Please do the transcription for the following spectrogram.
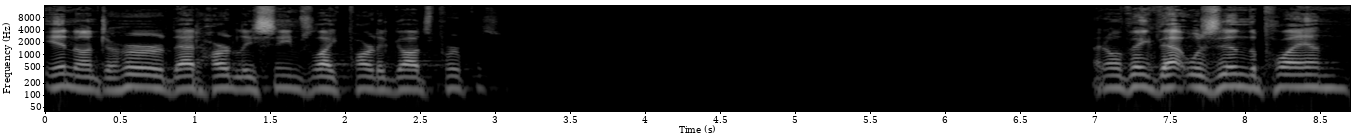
in unto her, that hardly seems like part of God's purpose. I don't think that was in the plan.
